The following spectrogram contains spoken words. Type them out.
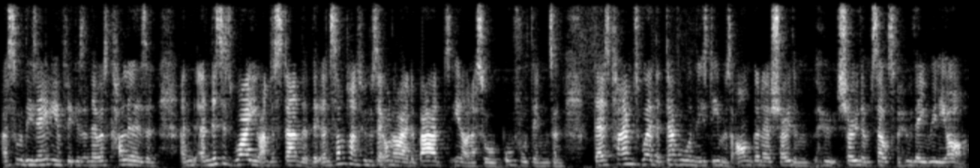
i saw these alien figures and there was colors and and and this is why you understand that, that and sometimes people say oh no i had a bad you know and i saw awful things and there's times where the devil and these demons aren't going to show them who show themselves for who they really are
